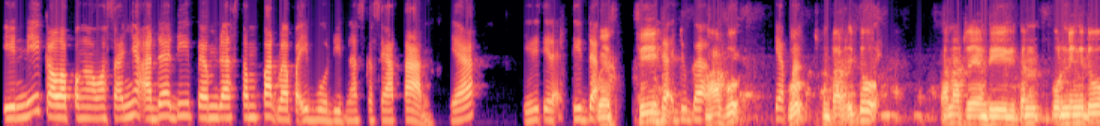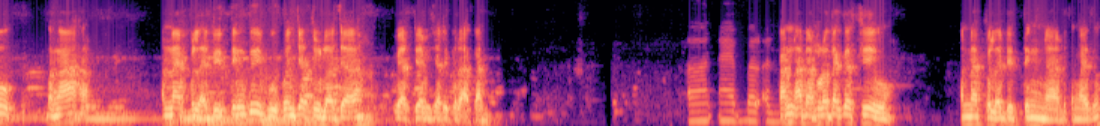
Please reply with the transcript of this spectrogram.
Ini kalau pengawasannya ada di Pemda setempat Bapak Ibu Dinas Kesehatan, ya. Jadi tidak tidak tidak juga maaf Bu. Ya, Bu, Pak. sebentar itu kan ada yang di kuning itu tengah enable editing itu Ibu pencet dulu aja biar dia bisa digerakkan. Enable editing. Kan ada protected view enable editing nah di tengah itu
